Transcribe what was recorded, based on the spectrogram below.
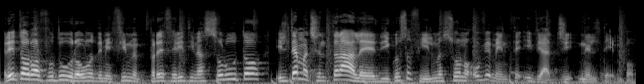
Ritorno al futuro, uno dei miei film preferiti preferiti in assoluto. Il tema centrale di questo film sono ovviamente i viaggi nel tempo.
